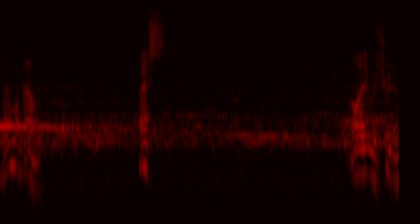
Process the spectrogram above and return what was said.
I don't know. Nice. All I did was shoot him.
